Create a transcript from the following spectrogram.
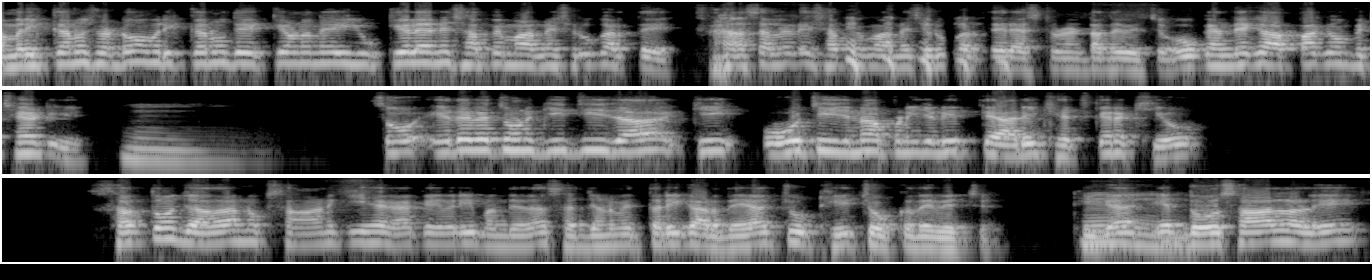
ਅਮਰੀਕਾ ਨੂੰ ਛੱਡੋ ਅਮਰੀਕਾ ਨੂੰ ਦੇਖ ਕੇ ਉਹਨਾਂ ਨੇ ਯੂਕੇ ਵਾਲਿਆਂ ਨੇ ਛਾਪੇ ਮਾਰਨੇ ਸ਼ੁਰੂ ਕਰਤੇ ਫਰਾਂਸ ਵਾਲਿਆਂ ਨੇ ਛਾਪੇ ਮਾਰਨੇ ਸ਼ੁਰੂ ਕਰਤੇ ਰੈਸਟੋਰੈਂਟਾਂ ਦੇ ਵਿੱਚ। ਉਹ ਕਹਿੰਦੇ ਕਿ ਆਪਾਂ ਕਿਉਂ ਪਿੱਛੇ ਹਟੀਏ? ਹੂੰ। ਸੋ ਇਹਦੇ ਵਿੱਚ ਹੁਣ ਕੀ ਚੀਜ਼ ਆ ਕਿ ਉਹ ਚੀਜ਼ ਨਾ ਆਪਣੀ ਜਿਹੜੀ ਤਿਆਰੀ ਖਿੱਚ ਕੇ ਰੱਖਿਓ। ਸਭ ਤੋਂ ਜ਼ਿਆਦਾ ਨੁਕਸਾਨ ਕੀ ਹੈਗਾ ਕਈ ਵਾਰੀ ਬੰਦੇ ਦਾ ਸੱਜਣ ਮਿੱਤਰ ਹੀ ਕਰਦੇ ਆ ਝੂਠੀ ਚੁੱਕ ਦੇ ਵਿੱਚ। ਠੀਕ ਹੈ? ਇਹ ਹਮ। 2 ਸਾਲ ਵਾਲੇ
